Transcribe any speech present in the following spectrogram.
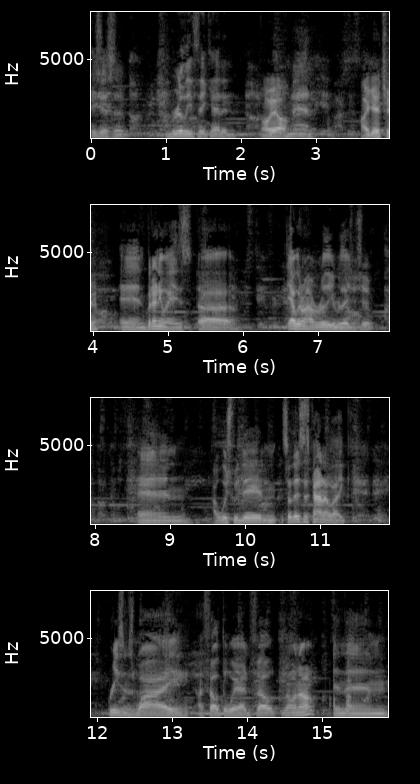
He's just a really thick-headed Oh, yeah. man. I get you. And but anyways, uh, yeah, we don't have a really a relationship, and I wish we did. And so this is kind of like reasons why I felt the way I'd felt growing up, and then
